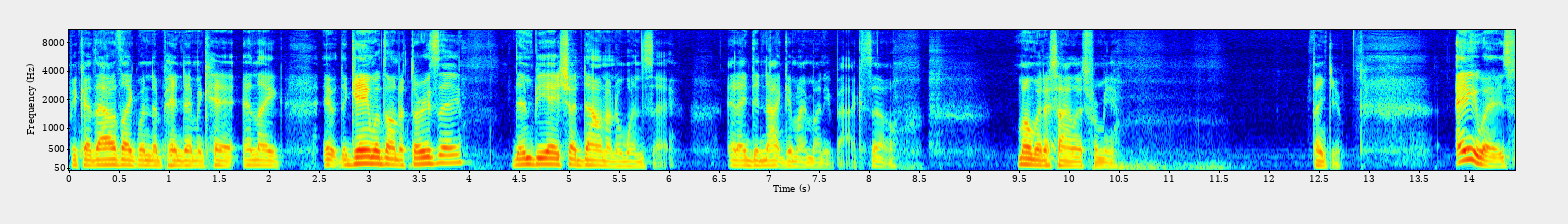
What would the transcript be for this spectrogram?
because that was like when the pandemic hit, and like it, the game was on a Thursday, the NBA shut down on a Wednesday, and I did not get my money back. So, moment of silence for me. Thank you. Anyways,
